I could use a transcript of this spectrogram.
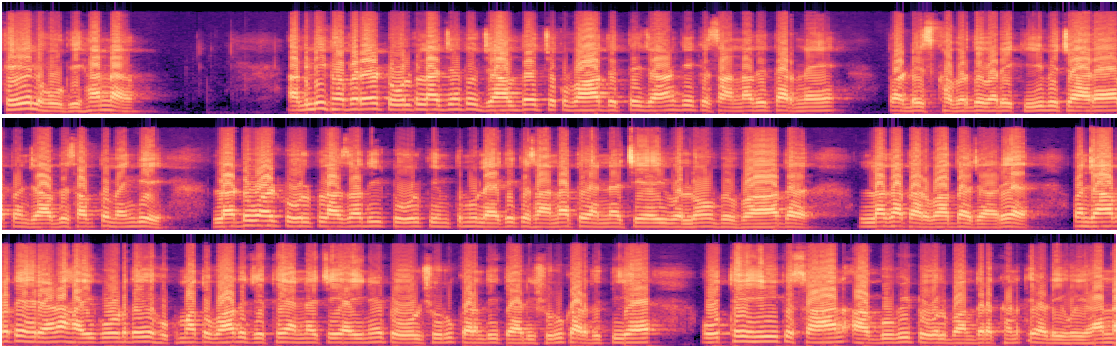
ਫੇਲ ਹੋ ਗਏ ਹਨ। ਅਗਲੀ ਖਬਰ, ਟੋਲ ਪਲਾਜ਼ਿਆਂ ਤੋਂ ਜਲਦ ਚੁਕਵਾ ਦਿੱਤੇ ਜਾਣਗੇ ਕਿਸਾਨਾਂ ਦੇ ਧਰਨੇ। ਤੁਹਾਡੇ ਇਸ ਖਬਰ ਦੇ ਬਾਰੇ ਕੀ ਵਿਚਾਰ ਹੈ? ਪੰਜਾਬ ਦੇ ਸਭ ਤੋਂ ਮਹਿੰਗੇ ਲਾਡੋਵਾਲ ਟੋਲ ਪਲਾਜ਼ਾ ਦੀ ਟੋਲ ਕੀਮਤ ਨੂੰ ਲੈ ਕੇ ਕਿਸਾਨਾਂ ਤੇ ਐਨਐਚਏਆਈ ਵੱਲੋਂ ਵਿਵਾਦ ਲਗਾਤਾਰ ਵਧਦਾ ਜਾ ਰਿਹਾ ਹੈ। ਪੰਜਾਬ ਅਤੇ ਹਰਿਆਣਾ ਹਾਈ ਕੋਰਟ ਦੇ ਹੁਕਮਾਂ ਤੋਂ ਬਾਅਦ ਜਿੱਥੇ ਐਨਐਚਏਆਈ ਨੇ ਟੋਲ ਸ਼ੁਰੂ ਕਰਨ ਦੀ ਤਿਆਰੀ ਸ਼ੁਰੂ ਕਰ ਦਿੱਤੀ ਹੈ, ਉੱਥੇ ਹੀ ਕਿਸਾਨ ਆਗੂ ਵੀ ਟੋਲ ਬੰਦ ਰੱਖਣ ਤੇ ਅੜੇ ਹੋਏ ਹਨ।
